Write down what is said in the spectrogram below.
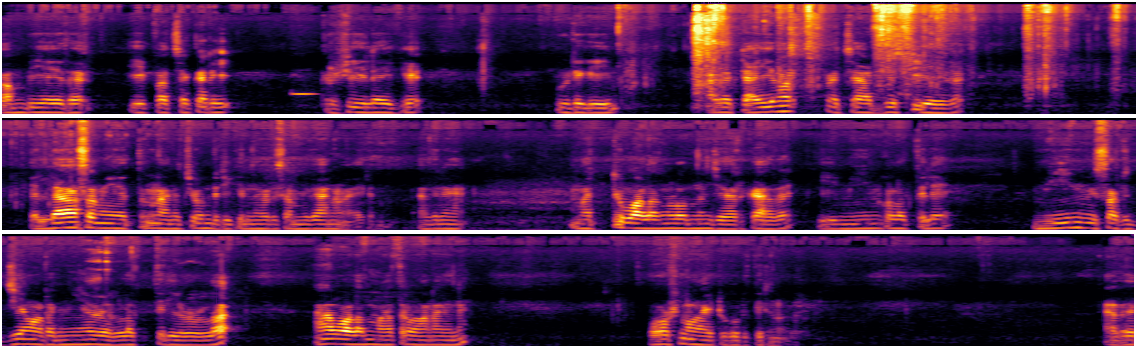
പമ്പ് ചെയ്ത് ഈ പച്ചക്കറി കൃഷിയിലേക്ക് വിടുകയും അത് ടൈമർ വെച്ച് അഡ്ജസ്റ്റ് ചെയ്ത് എല്ലാ സമയത്തും നനച്ചുകൊണ്ടിരിക്കുന്ന ഒരു സംവിധാനമായിരുന്നു അതിന് മറ്റു വളങ്ങളൊന്നും ചേർക്കാതെ ഈ മീൻ കുളത്തിലെ മീൻ വിസർജ്യമടങ്ങിയ വെള്ളത്തിലുള്ള ആ വളം മാത്രമാണ് അതിന് പോഷണമായിട്ട് കൊടുത്തിരുന്നത് അത്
